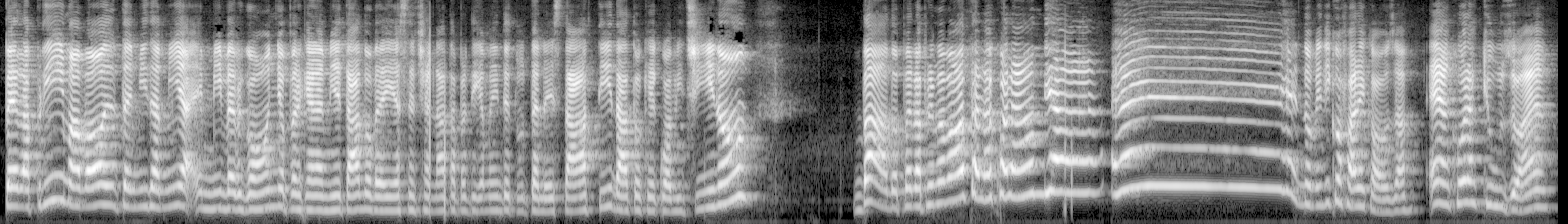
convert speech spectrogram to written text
per la prima volta in vita mia e mi vergogno perché alla mia età dovrei esserci andata praticamente tutte le estati, dato che è qua vicino. Vado per la prima volta all'Acqualandia e non vi dico fare cosa. È ancora chiuso, eh.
